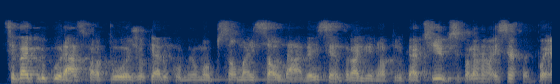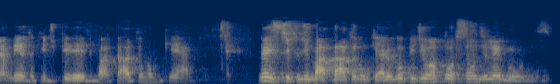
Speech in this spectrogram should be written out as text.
Você vai procurar, você fala, pô, hoje eu quero comer uma opção mais saudável. Aí você entra ali no aplicativo, você fala, não, esse acompanhamento aqui de pirê de batata eu não quero. Não, esse tipo de batata eu não quero, eu vou pedir uma porção de legumes.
